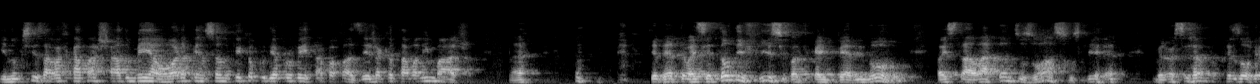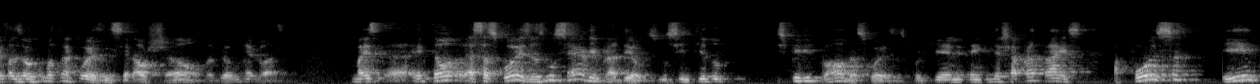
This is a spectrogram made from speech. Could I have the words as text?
e não precisava ficar abaixado meia hora pensando o que, que eu podia aproveitar para fazer, já que eu estava ali embaixo. Né? Vai ser tão difícil para ficar em pé de novo, vai estralar tantos ossos que melhor você resolver fazer alguma outra coisa, encerar o chão, fazer algum negócio. Mas, eh, então, essas coisas não servem para Deus, no sentido espiritual das coisas, porque ele tem que deixar para trás a força e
